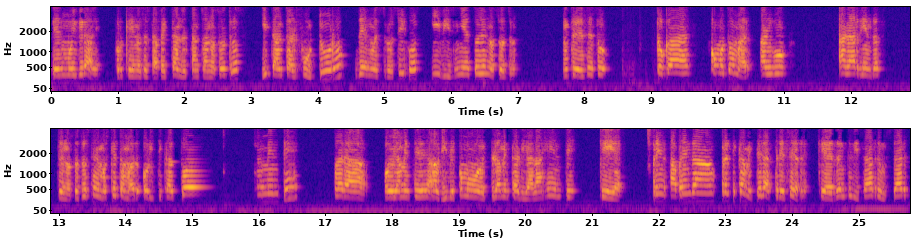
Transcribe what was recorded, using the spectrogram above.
es muy grave, porque nos está afectando tanto a nosotros y tanto al futuro de nuestros hijos y bisnietos de nosotros. Entonces eso toca como tomar algo a las riendas que nosotros tenemos que tomar ahorita actualmente para obviamente abrirle como la mentalidad a la gente que aprenda prácticamente las tres R, que es reutilizar, reusar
